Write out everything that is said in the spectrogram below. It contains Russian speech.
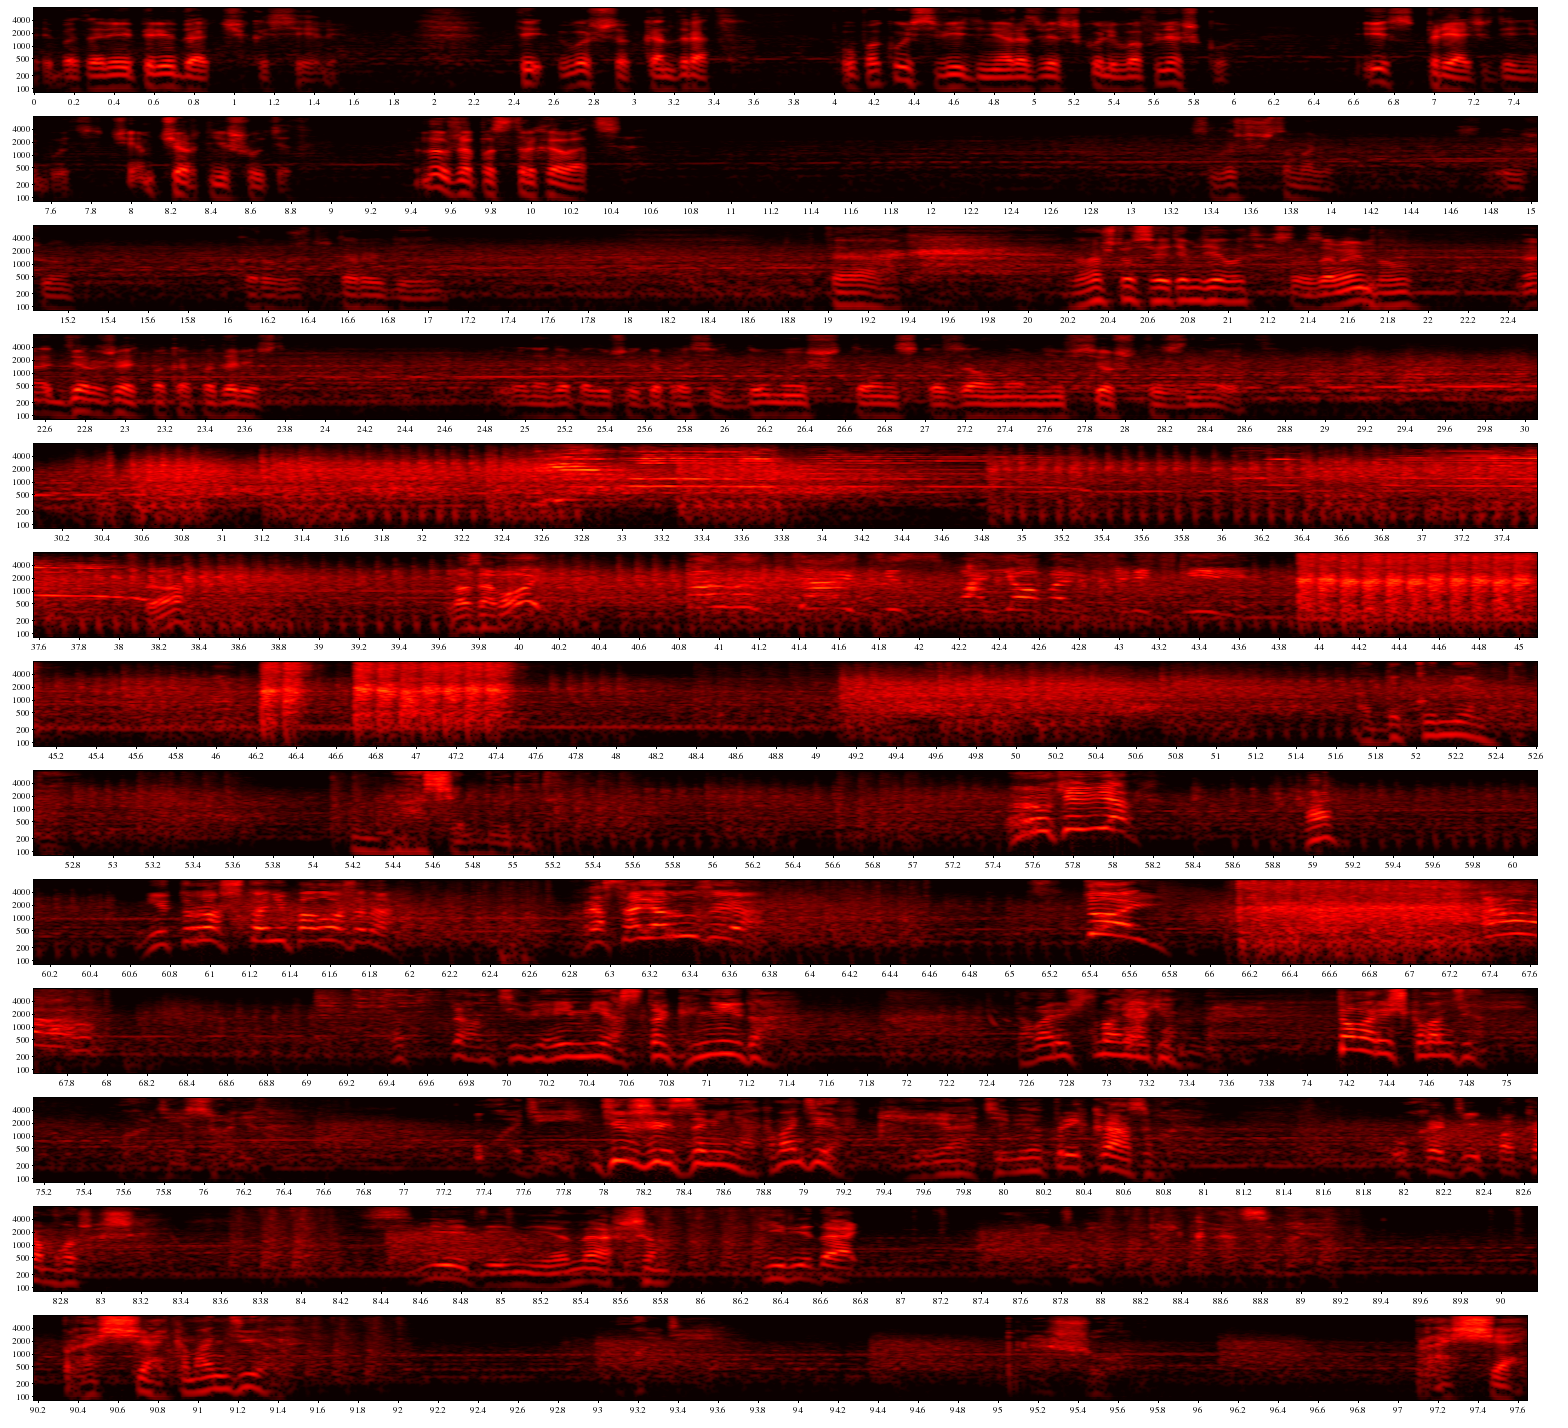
И батареи передатчика сели. Ты вот что, Кондрат, упакуй сведения о разведшколе во фляжку и спрячь где-нибудь. Чем черт не шутит. Нужно подстраховаться. Слышишь, самолет? Слышу. Кружит второй день. Так, ну а что с этим делать? С Лозовым? Ну? Надо держать пока под арестом. Его надо получше допросить. Думаю, что он сказал нам не все, что знает. Что? Лозовой? Получайте свое, большевики! А документы-то наши будут. Руки вверх! А? Не трожь, что не положено! Бросай оружие! Стой! А! Вот там тебе и место, гнида! Товарищ Смолягин! Товарищ командир! Уходи, Сонин. Уходи. Держись за меня, командир! Я тебе приказываю. Уходи, пока можешь. Сведения нашим передай. Я тебе приказываю. Прощай, командир! Уходи. Прошу. Прощай!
